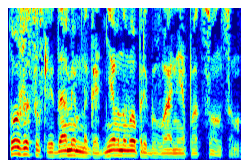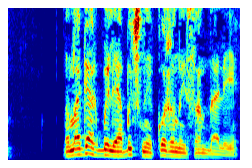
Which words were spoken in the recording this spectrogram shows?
тоже со следами многодневного пребывания под солнцем. На ногах были обычные кожаные сандалии.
